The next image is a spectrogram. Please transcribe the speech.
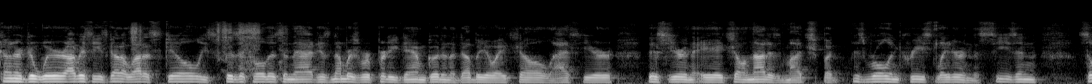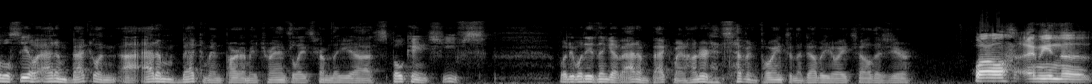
Connor Dewar. Obviously, he's got a lot of skill. He's physical, this and that. His numbers were pretty damn good in the WHL last year. This year in the AHL, not as much, but his role increased later in the season. So we'll see how Adam Beckman, uh, Adam Beckman, pardon me, translates from the uh, Spokane Chiefs. What do, what do you think of Adam Beckman? 107 points in the WHL this year. Well, I mean the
